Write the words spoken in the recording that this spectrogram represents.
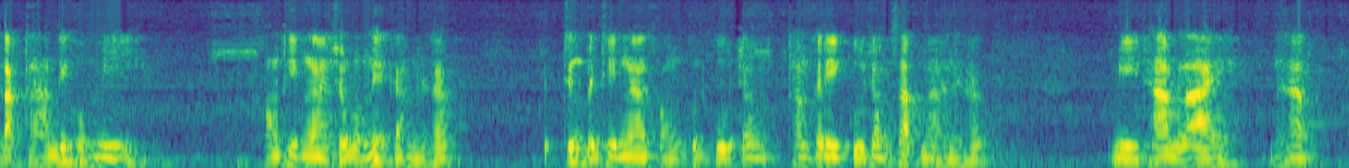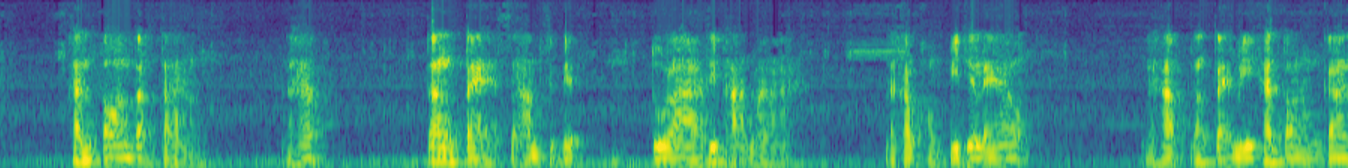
หลักฐานที่ผมมีของทีมงานชมรมนิกรรมนะครับ ซึ่งเป็นทีมงานของคุณครูจอมทำคดีครูจอมทรัพย์มานะครับ มีไทม์ไลน์นะครับ ขั้นตอนต่างๆนะครับ ตั้งแต่ 31 ตุลาที่ผ่านมานะครับ ของปีที่แล้วนะครับ ตั้งแต่มีขั้นตอนของการ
